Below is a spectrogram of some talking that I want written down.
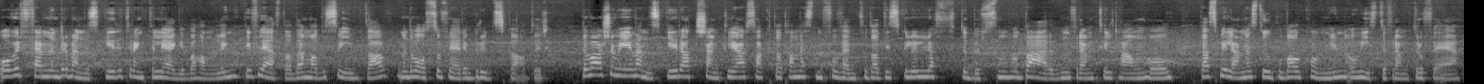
Over 500 mennesker trengte legebehandling, de fleste av dem hadde svimt av, men det var også flere bruddskader. Det var så mye mennesker at Shankly har sagt at han nesten forventet at de skulle løfte bussen og bære den frem til Town Hall, der spillerne sto på balkongen og viste frem trofeet.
